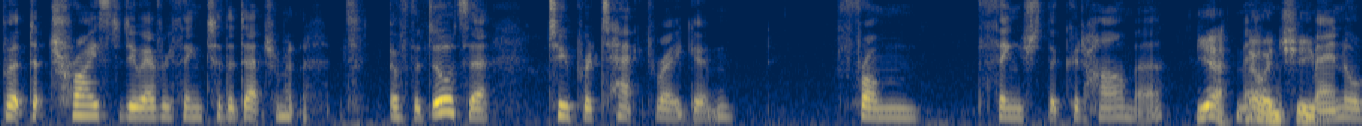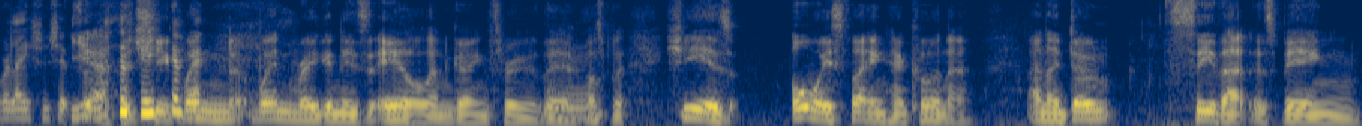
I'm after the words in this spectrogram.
but d- tries to do everything to the detriment of the daughter to protect Regan from things that could harm her. yeah. Men, no, and she. men or relationships. Yeah, or, but she when when Regan is ill and going through the Mm. hospital, she is always fighting her corner, and I don't see that as being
